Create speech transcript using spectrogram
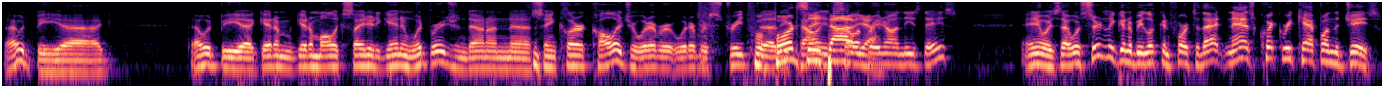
That would be uh, that would be uh, get them get them all excited again in Woodbridge and down on uh, St. Clair College or whatever whatever street uh, the Italians celebrate on these days. Anyways, that we're certainly going to be looking forward to that. Naz, quick recap on the Jays.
